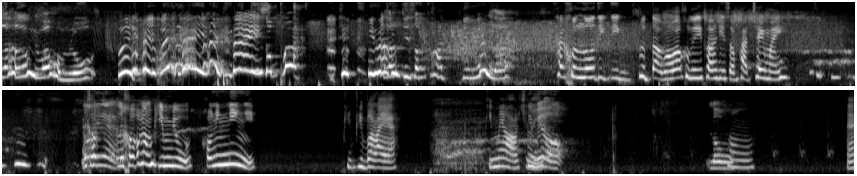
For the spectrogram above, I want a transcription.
แล้วเขาก็พิมพ์ว่าผมรู้เฮ้ยเฮ้ยเฮ้ยเฮ้ยเฮ้ยสัมผัสมีพลัต้องงจิตสัมผัสอย่างนั้นเหรอถ้าคุณรู้จริงๆ คุณตอบมาว่าคุณมีพลังจิตสัมผัสใช่ไหมหรือเขาเนี่ยหรือเขากำลังพิมพ์อยู่ เขานิ่งๆนี่พิมพ์พิมพ์อะไรอะ พิมพ์ไม่ออกเฉพิมยพ์ไม่ออก ลง ลงฮะ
